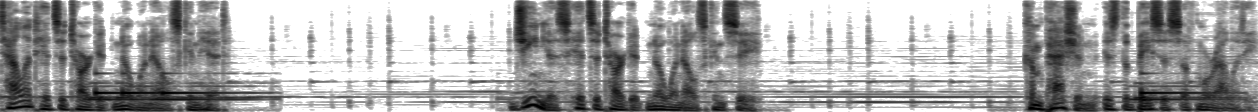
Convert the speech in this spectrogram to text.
Talent hits a target no one else can hit. Genius hits a target no one else can see. Compassion is the basis of morality.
